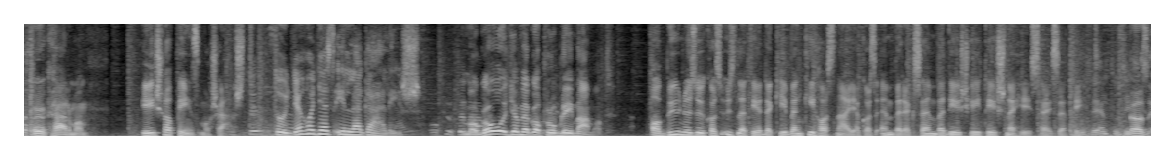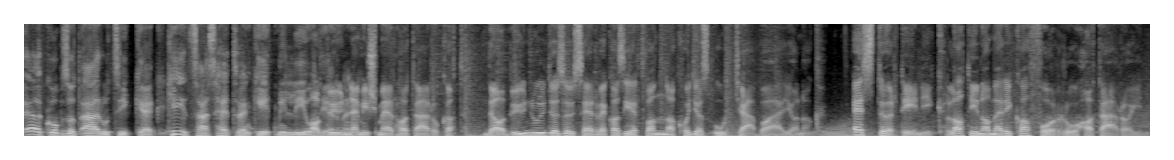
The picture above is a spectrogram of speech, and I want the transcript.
Ők hárman. És a pénzmosást. Tudja, hogy ez illegális? Maga oldja meg a problémámat. A bűnözők az üzlet érdekében kihasználják az emberek szenvedését és nehéz helyzetét. Az elkobzott árucikkek 272 millió A bűn nem ismer határokat, de a bűnüldöző szervek azért vannak, hogy az útjába álljanak. Ez történik Latin Amerika forró határain.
